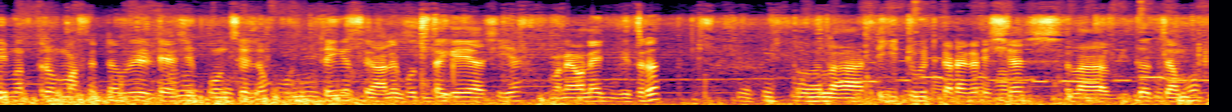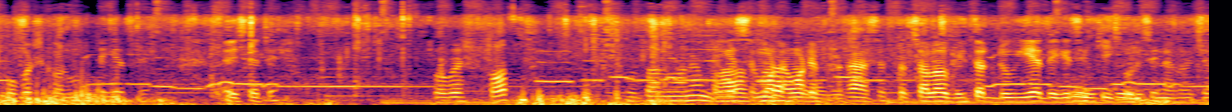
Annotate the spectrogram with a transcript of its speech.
এইমাত্র মাছের ডাবরি রেটে এসে পৌঁছেলাম। ঠিক আছে আলিপুর থেকে আসিয়া মানে অনেক ভিতর তো হলা টিকিট টুকিট কাটাকাটি শেষ হলা ভিতর যাব প্রবেশ করব ঠিক আছে এই সাইডে প্রবেশ পথ। মানে ঠিক আছে মোটামুটি ফাঁকা আছে তো চলো ভিতর ঢুকিয়ে দেখেছি কি করছি না করছি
